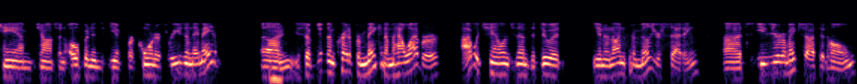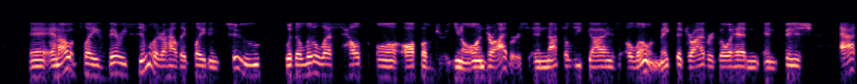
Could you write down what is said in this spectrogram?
Cam Johnson open in, you know, for corner threes, and they made them. Um, right. So give them credit for making them. However, I would challenge them to do it in an unfamiliar setting. Uh, it's easier to make shots at home, and, and I would play very similar to how they played in two, with a little less help off of you know on drivers, and not to leave guys alone. Make the driver go ahead and, and finish at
